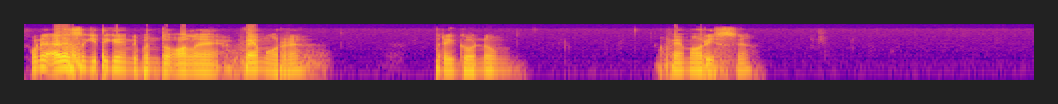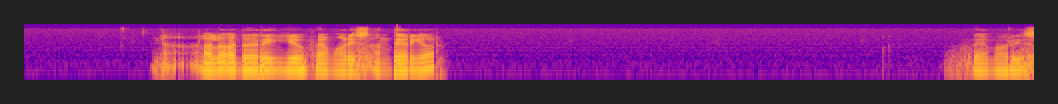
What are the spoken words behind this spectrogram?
kemudian ada segitiga yang dibentuk oleh femur ya trigonum femoris ya Ya, lalu ada regio femoris anterior. Femoris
